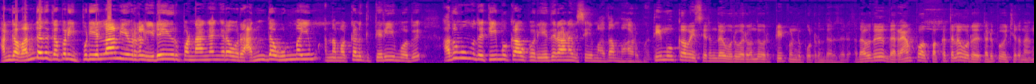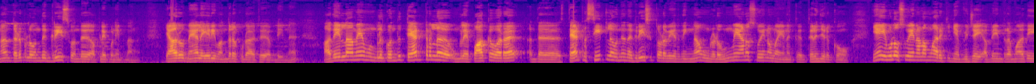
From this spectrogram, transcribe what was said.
அங்கே வந்ததுக்கப்புறம் இப்படியெல்லாம் இவர்கள் இடையூறு பண்ணாங்கங்கிற ஒரு அந்த உண்மையும் அந்த மக்களுக்கு தெரியும் போது அதுவும் இந்த திமுகவுக்கு ஒரு எதிரான விஷயமா தான் மாறும். திமுகவை சேர்ந்த ஒருவர் வந்து ஒரு ட்ரீட்மெண்ட் போட்டிருந்தார் சார் அதாவது இந்த ரேம்ப் வாக் பக்கத்தில் ஒரு தடுப்பு வச்சுருந்தாங்க. அந்த தடுப்பில் வந்து கிரீஸ் வந்து அப்ளை பண்ணியிருந்தாங்க. யாரும் மேலே ஏறி வந்துடக்கூடாது அப்படின்னு. அது எல்லாமே உங்களுக்கு வந்து தேட்டரில் உங்களை பார்க்க வர அந்த தேட்டர் சீட்டில் வந்து இந்த கிரீஸ் தொடவே இருந்தீங்கன்னா உங்களோட உண்மையான சுயநலம் எனக்கு தெரிஞ்சிருக்கும். ஏன் இவ்வளோ சுயநலமாக இருக்கீங்க விஜய்? அப்படின்ற மாதிரி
